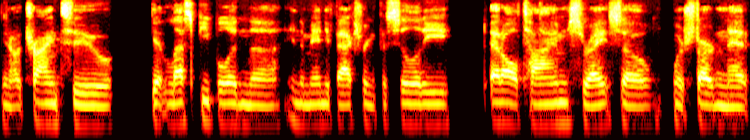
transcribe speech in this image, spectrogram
you know, trying to get less people in the in the manufacturing facility at all times, right? So we're starting at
